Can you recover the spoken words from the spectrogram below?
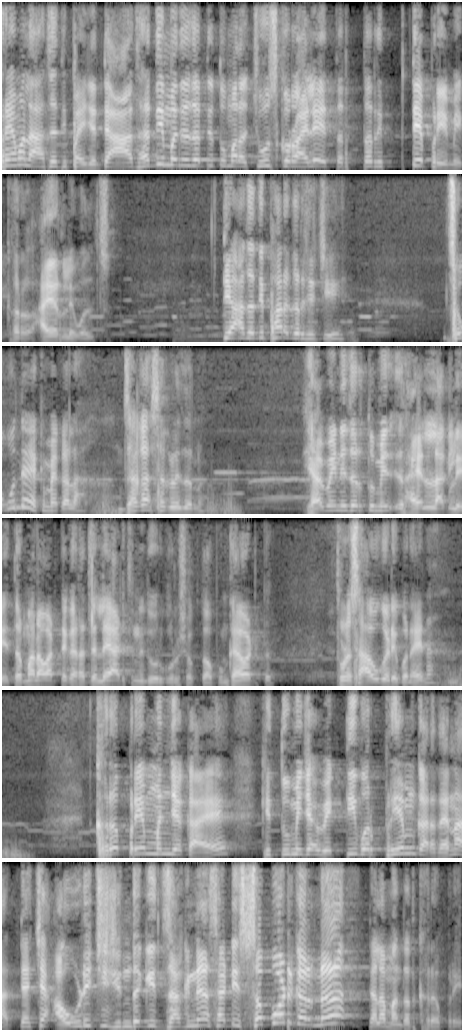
प्रेमाला आझादी पाहिजे. त्या आझादीमध्ये जर ते तुम्हाला चूज करू राहिले तर तरी ते प्रेम आहे खरं हायर लेवलचं ती आझादी फार गरजेची आहे. जगून द्या एकमेकाला. जगा सगळेजण. ह्या वेळी जर तुम्ही राहायला लागले तर मला वाटतं घरातल्या लय अडचणी दूर करू शकतो आपण. काय वाटतं? थोडंसं अवघड आहे पण आहे ना? खरं प्रेम म्हणजे काय? की तुम्ही ज्या व्यक्तीवर प्रेम करताय ना त्याच्या आवडीची जिंदगी जगण्यासाठी सपोर्ट करणं त्याला म्हणतात खरं प्रेम.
